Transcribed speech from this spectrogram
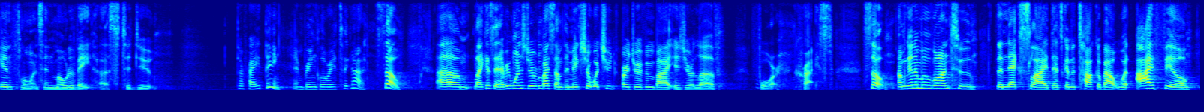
influence and motivate us to do the right thing and bring glory to God. So, um, like I said, everyone's driven by something. Make sure what you are driven by is your love for Christ. So, I'm going to move on to the next slide that's going to talk about what I feel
